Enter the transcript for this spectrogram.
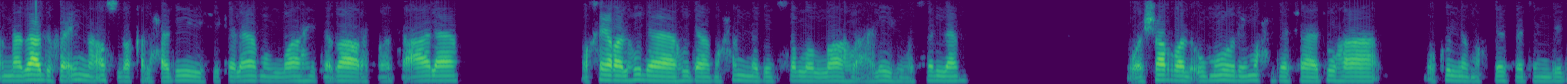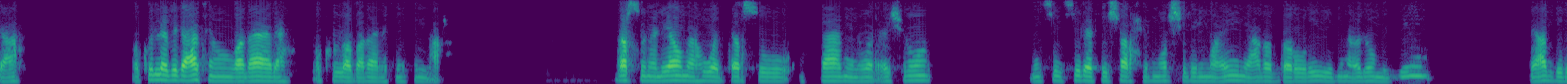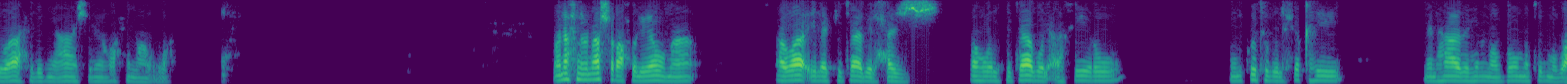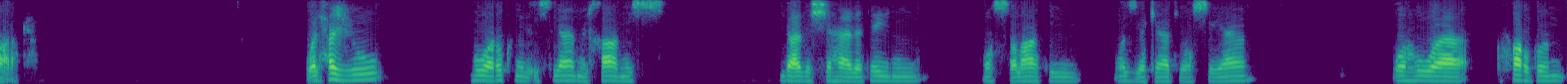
أما بعد فإن أصدق الحديث كلام الله تبارك وتعالى وخير الهدى هدى محمد صلى الله عليه وسلم وشر الأمور محدثاتها وكل محدثة بدعة وكل بدعة ضلالة وكل ضلالة في النار. درسنا اليوم هو الدرس الثامن والعشرون. من سلسلة شرح المرشد المعين على الضروري من علوم الدين لعبد الواحد بن عاشر رحمه الله. ونحن نشرح اليوم أوائل كتاب الحج وهو الكتاب الأخير من كتب الفقه من هذه المنظومة المباركة. والحج هو ركن الإسلام الخامس بعد الشهادتين والصلاة والزكاة والصيام وهو فرض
